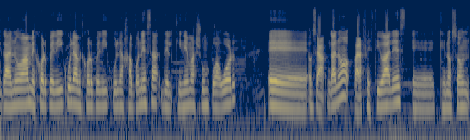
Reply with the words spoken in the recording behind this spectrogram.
ganó a Mejor Película, Mejor Película Japonesa del Kinema Jumpo Award. Eh, o sea, ganó para festivales eh, que no son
